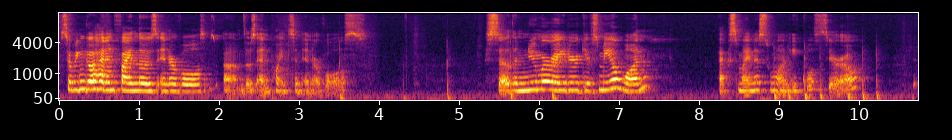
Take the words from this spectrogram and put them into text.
So we can go ahead and find those intervals, um, those endpoints and intervals. So the numerator gives me a 1. x minus 1 equals 0. It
